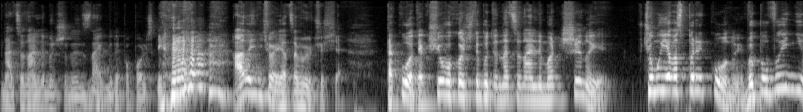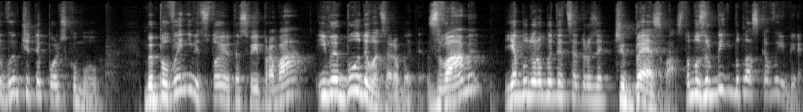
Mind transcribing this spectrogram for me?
меншиною, не знаю, як буде по-польськи, але нічого, я це вивчу ще. Так от, якщо ви хочете бути національною меншиною, в чому я вас переконую, ви повинні вивчити польську мову. Ми повинні відстоювати свої права, і ми будемо це робити. З вами я буду робити це, друзі, чи без вас. Тому зробіть, будь ласка, вибір.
